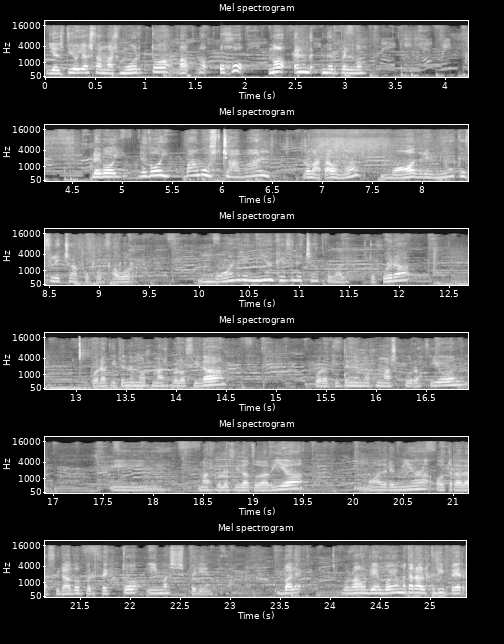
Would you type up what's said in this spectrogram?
Y el tío ya está más muerto. no, ojo. No, el Nerpel no. Le doy, le doy. Vamos, chaval. Lo he matado, ¿no? Madre mía, qué flechaco, por favor. Madre mía, qué flechaco. Vale, esto fuera. Por aquí tenemos más velocidad. Por aquí tenemos más curación. Y más velocidad todavía. Madre mía, otra de afilado, perfecto. Y más experiencia. Vale, pues vamos bien. Voy a matar al creeper.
